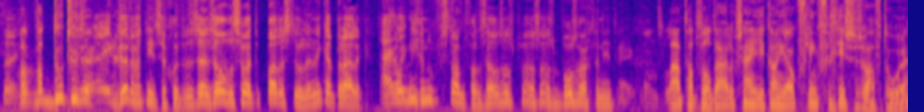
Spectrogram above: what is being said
Nee. Wat, wat, doet u er? Nee, ik durf het niet zo goed. Er zijn zoveel soorten paddenstoelen. En ik heb er eigenlijk, eigenlijk niet genoeg verstand van. Zelfs als, als, als boswachter niet. Nee, want laat dat wel duidelijk zijn. Je kan je ook flink vergissen zo af en toe, hè?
